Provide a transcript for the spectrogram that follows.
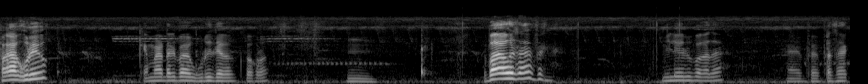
পাকা ঘুরেও ক্যামেরাটা পাকা ঘুরে দেখো কখন। হুম। পাকা হয়ে যাবে মিলে পাকা দা হ্যাঁ পাশাক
